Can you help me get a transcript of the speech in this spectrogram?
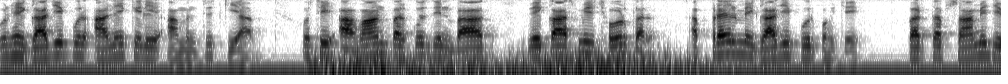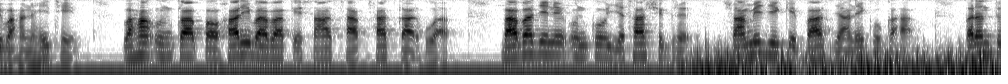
उन्हें गाजीपुर आने के लिए आमंत्रित किया। उसी आह्वान पर कुछ दिन बाद वे कश्मीर छोड़कर अप्रैल में गाजीपुर पहुँचे। पर तब स्वामी जी वहाँ नहीं थे। वहाँ उनका पौहारी बाबा के साथ साक्षात्कार हुआ। बाबा जी ने उनको यथाशीघ्र स्वामी जी के पास जाने को कहा। परंतु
